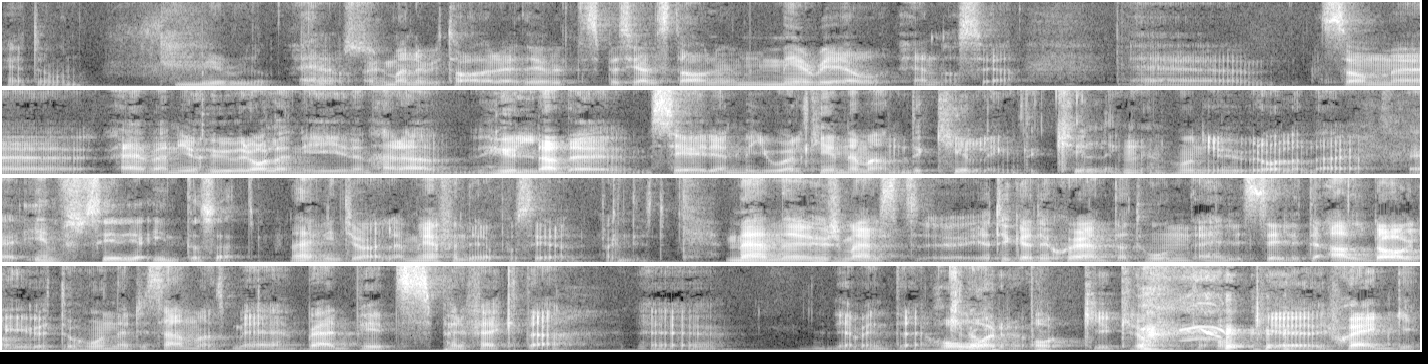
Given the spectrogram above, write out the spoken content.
heter hon. Muriel Enos. Hur man nu uttalar det. Det är väl lite speciell stavning. Miriel Enos, ja. Eh, som eh, även gör huvudrollen i den här hyllade serien med Joel Kinnaman, The Killing. The Killing. Mm, hon gör huvudrollen där, ja. Eh, En serie jag inte sett. Nej, inte jag heller, men jag funderar på att se den faktiskt. Men eh, hur som helst, eh, jag tycker att det är skönt att hon är, ser lite alldaglig ut och hon är tillsammans med Brad Pitts perfekta, eh, jag vet inte, hår och kropp och eh, skägg.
